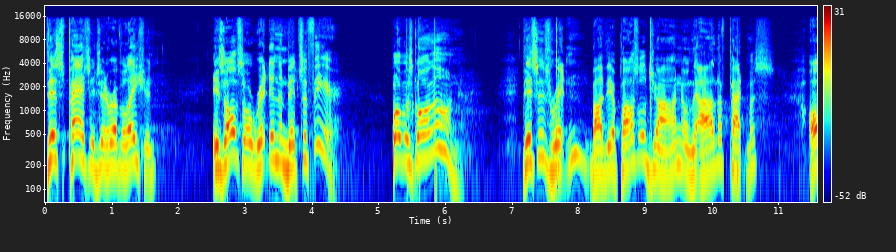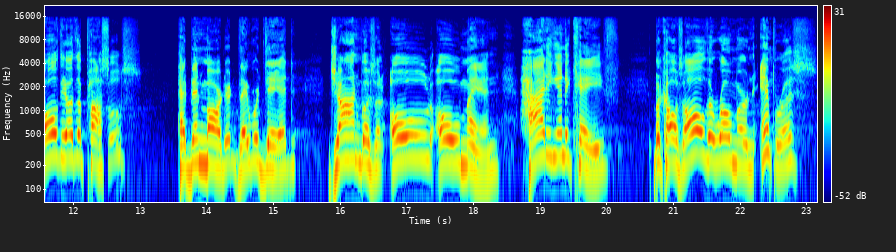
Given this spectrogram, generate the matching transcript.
this passage in Revelation is also written in the midst of fear. What was going on? This is written by the Apostle John on the island of Patmos. All the other apostles had been martyred, they were dead. John was an old, old man hiding in a cave because all the Roman emperors,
